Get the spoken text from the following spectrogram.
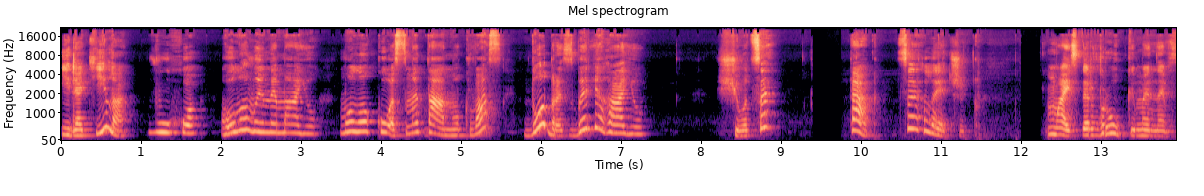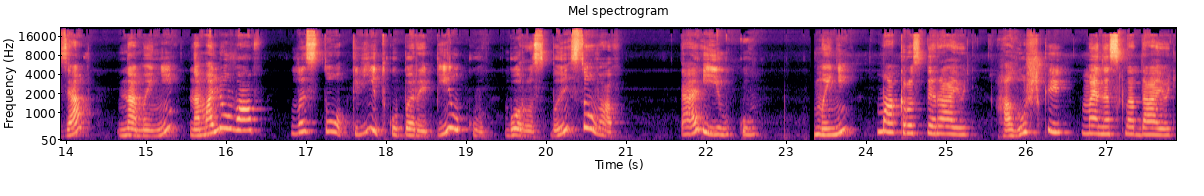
Біля тіла вухо, голови не маю, молоко, сметану, квас добре зберігаю. Що це? Так, це глечик. Майстер в руки мене взяв, на мені намалював листок, квітку, перепілку, бо розписував тарілку. Мені мак розтирають, галушки мене складають,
